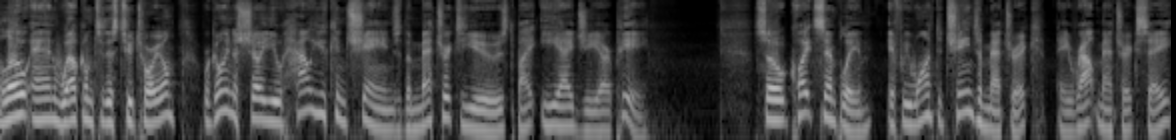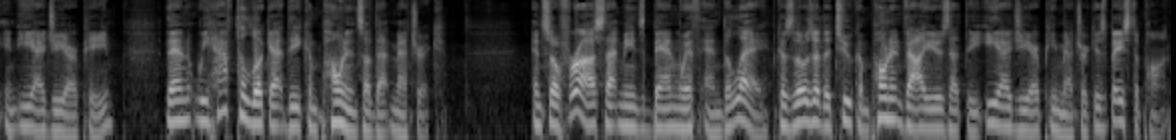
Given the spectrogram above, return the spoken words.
Hello and welcome to this tutorial. We're going to show you how you can change the metrics used by EIGRP. So quite simply, if we want to change a metric, a route metric say in EIGRP, then we have to look at the components of that metric. And so for us, that means bandwidth and delay, because those are the two component values that the EIGRP metric is based upon.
